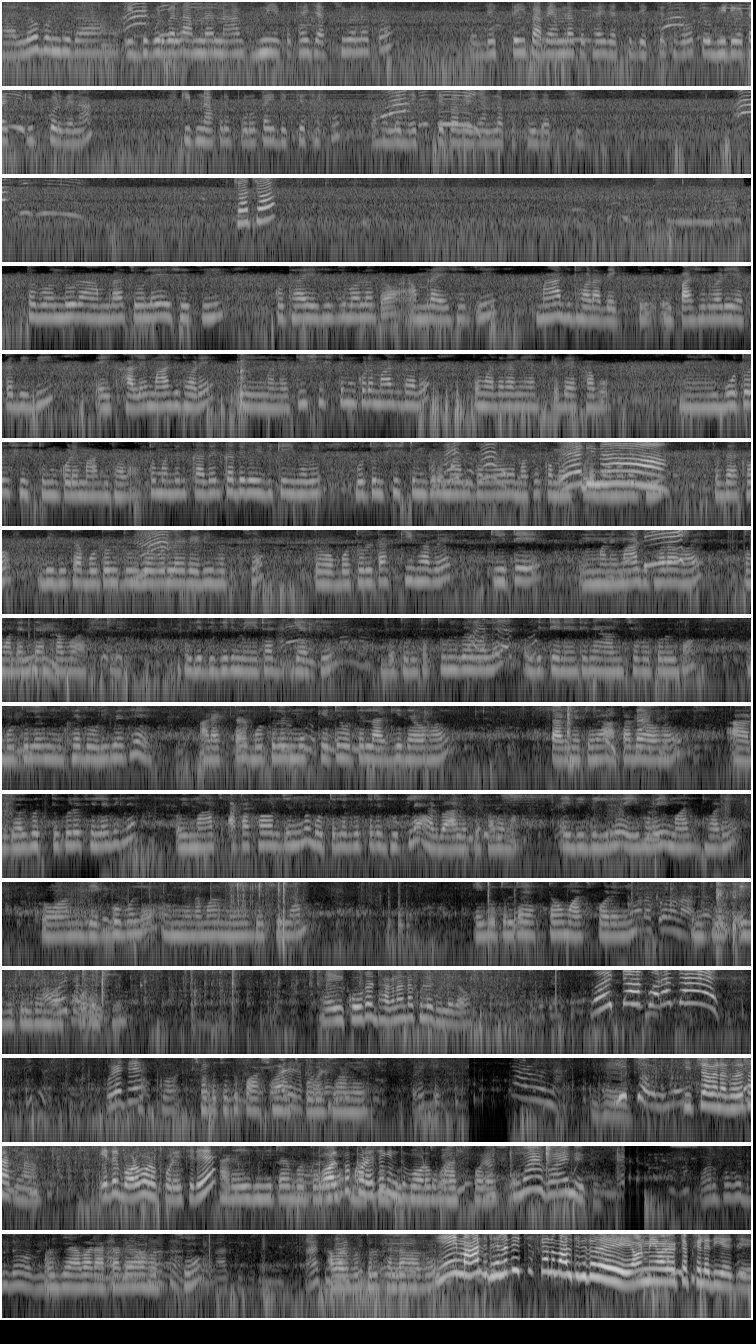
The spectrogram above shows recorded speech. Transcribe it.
Hello বন্ধুরা, এই দুপুরবেলা আমরা না ঘুমিয়ে কোথায় যাচ্ছি বলো তো? তো দেখতেই পাবে আমরা কোথায় যাচ্ছি, দেখতে থাকো। কেউ ভিডিওটা স্কিপ করবে না। স্কিপ না করে পুরোটাই দেখতে থাকো, তাহলে দেখতে পাবে যে আমরা কোথায় যাচ্ছি। চ চ। তো বন্ধুরা, আমরা চলে এসেছি। কোথায় এসেছি বলো তো? আমরা এসেছি মাছ ধরা দেখতে। এই পাশের বাড়ি একটা দিদি এই খালে মাছ ধরে মানে কি সিস্টেম করে মাছ ধরে তোমাদের আমি আজকে দেখাবো। বোতল সিস্টেম করে মাছ ধরা। তোমাদের কাদের কাদের ওইদিকে এইভাবে বোতল সিস্টেম করে মাছ ধরা হয় আমাকে কমেন্ট করে জানাবে প্লিজ তো দেখো দিদিটা বোতল তুলবে বলে রেডি হচ্ছে। তো বোতলটা কীভাবে কেটে মানে মাছ ধরা হয় তোমাদের দেখাবো আজকে। ওই যে দিদির মেয়েটা গেছে বোতলটা তুলবে বলে, ওই যে টেনে টেনে আনছে বোতলটা। বোতলের মুখে দড়ি বেঁধে, আর একটা বোতলের মুখ কেটে ওতে লাগিয়ে দেওয়া হয়। তার ভেতরে আটা দেওয়া হয়। আর জল ভর্তি করে ফেলে দিলে, ওই মাছ আটা খাওয়ার জন্য বোতলের ভেতরে ঢুকলে আর বার হতে পারে না। এই দিদিগুলো এইভাবেই মাছ ধরে। তো আমি দেখব বলে, আমি আর আমার মেয়ে গেছিলাম। এই বোতলটায় একটাও মাছ পড়েনি। কিন্তু এই বোতলটায় মাছ পড়েছে। এই কৌটার ঢাকনাটা খুলে ঢেলে দাও। পড়েছে। ছোট ছোট পার্শে মাছ পড়েছে। অনেক। কিচ্ছু হবে না। ধরে থাক না। এদের বড় বড় পড়েছে রে। আর এই দিদিটার বোতলে অল্প পড়েছে কিন্তু বড় মাছ পড়েছে। ওই যে আবার আটা দেওয়া হচ্ছে। আবার বোতল ফেলা হবে। এই মাছ ঢেলে দিচ্ছিস কেন বালতির ভিতরে? আমার মেয়ে আবার একটা ফেলে দিয়েছে।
